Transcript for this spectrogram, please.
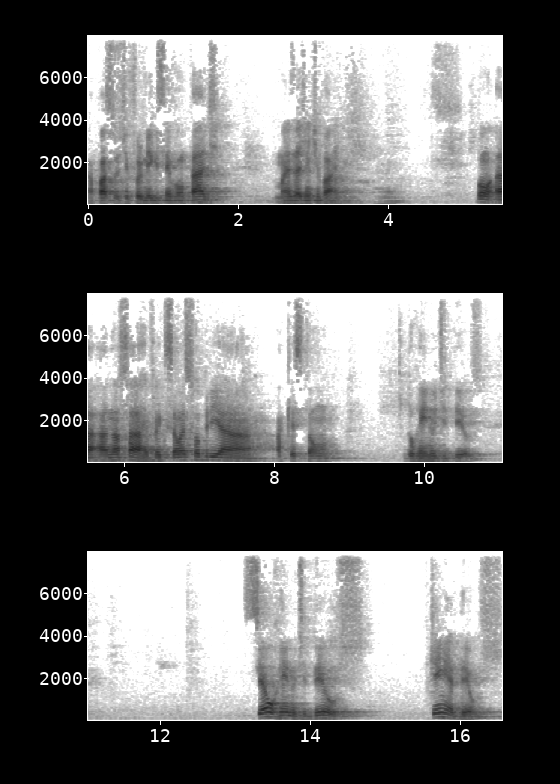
a passos de formiga e sem vontade, mas a gente vai. Bom, a, a nossa reflexão é sobre a, a questão do reino de Deus. Se é o reino de Deus, quem é Deus?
